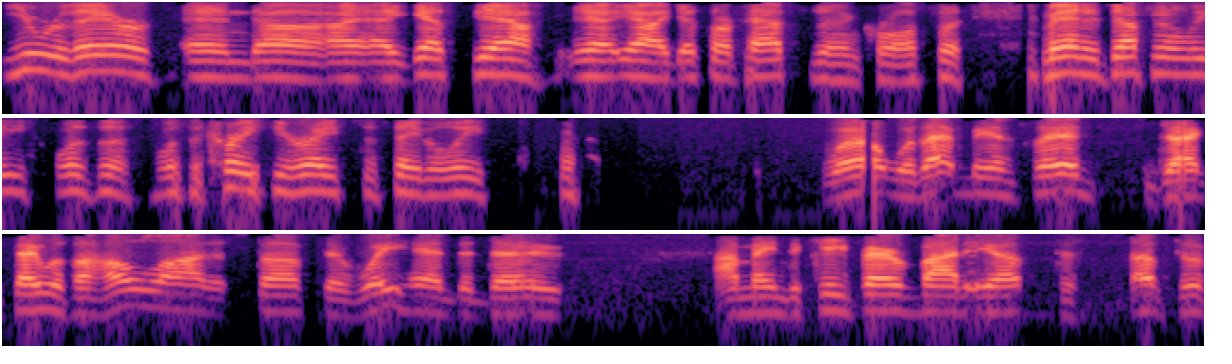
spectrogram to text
you were there, and uh, I, I guess yeah, yeah, yeah. I guess our paths didn't cross, but man, it definitely was a was a crazy race to say the least. Well, with that being said, Jack, there was a whole lot of stuff that we had to do I mean, to keep everybody up to up to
